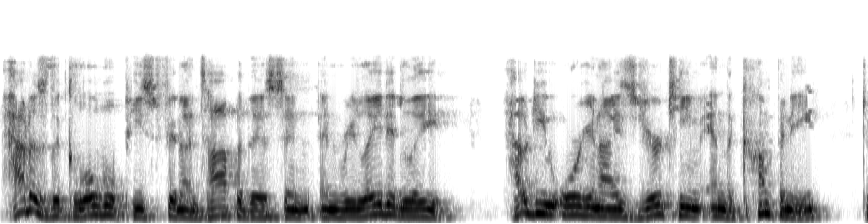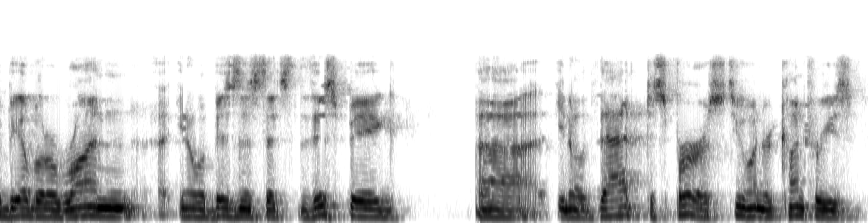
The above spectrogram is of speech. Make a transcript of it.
how does the global piece fit on top of this? And, and relatedly, how do you organize your team and the company to be able to run, uh, you know, a business that's this big, uh, you know, that dispersed, 200 countries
